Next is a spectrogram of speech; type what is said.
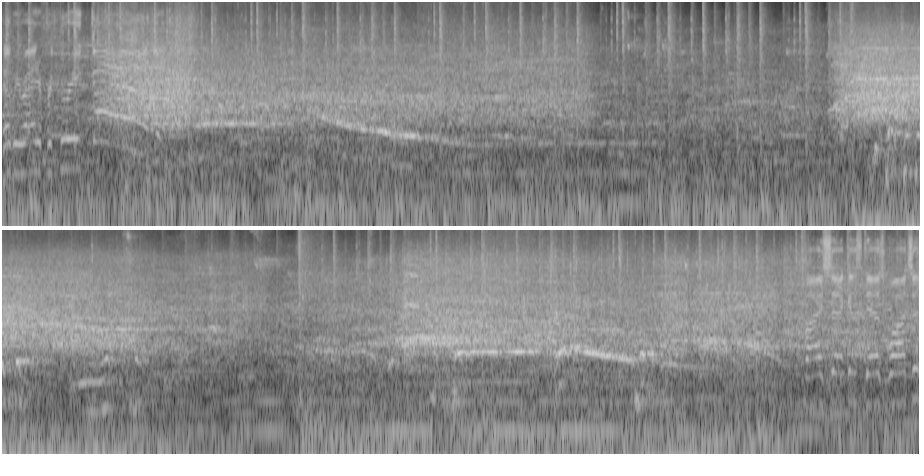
Kobe Ryder for three. Good! Seconds, Des Watson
